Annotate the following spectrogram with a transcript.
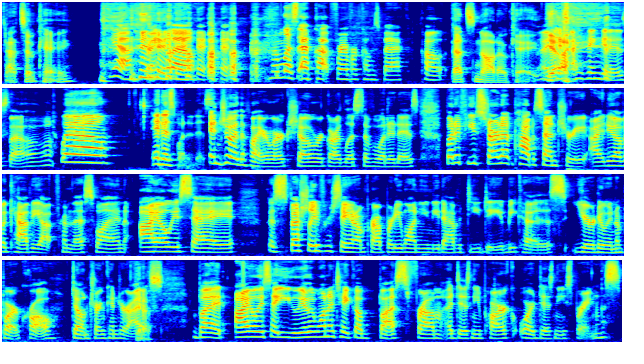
that's okay. yeah, right. Well, unless Epcot Forever comes back. That's not okay. I, yeah. thi- I think it is though. Well, it is what it is. Enjoy the fireworks show regardless of what it is. But if you start at Pop Century, I do have a caveat from this one. I always say, especially if you're staying on property one, you need to have a DD because you're doing a bar crawl. Don't drink and drive. Yes. But I always say you either want to take a bus from a Disney park or Disney Springs.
